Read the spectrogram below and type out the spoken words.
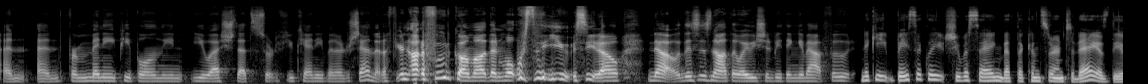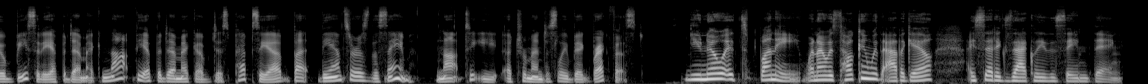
And and for many people in the US that's sort of you can't even understand that. If you're not a food coma, then what was the use, you know? No, this is not the way we should be thinking about food. Nikki, basically she was saying that the concern today is the obesity epidemic, not the epidemic of dyspepsia, but the answer is the same, not to eat a tremendously big breakfast. You know, it's funny. When I was talking with Abigail, I said exactly the same thing.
